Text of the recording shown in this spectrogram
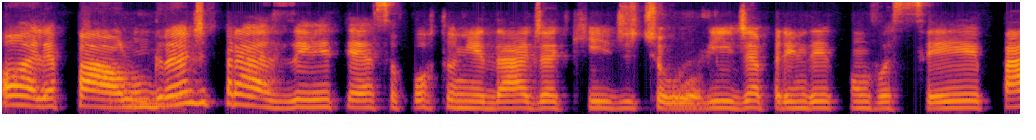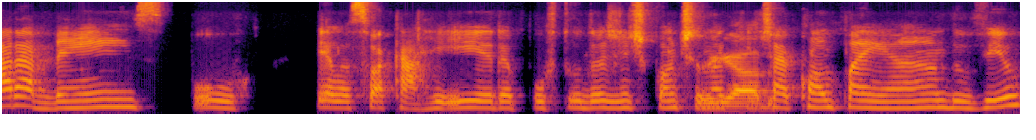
Olha, Paulo, um grande prazer ter essa oportunidade aqui de te ouvir, de aprender com você. Parabéns por pela sua carreira, por tudo. A gente continua Obrigado. aqui te acompanhando, viu?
